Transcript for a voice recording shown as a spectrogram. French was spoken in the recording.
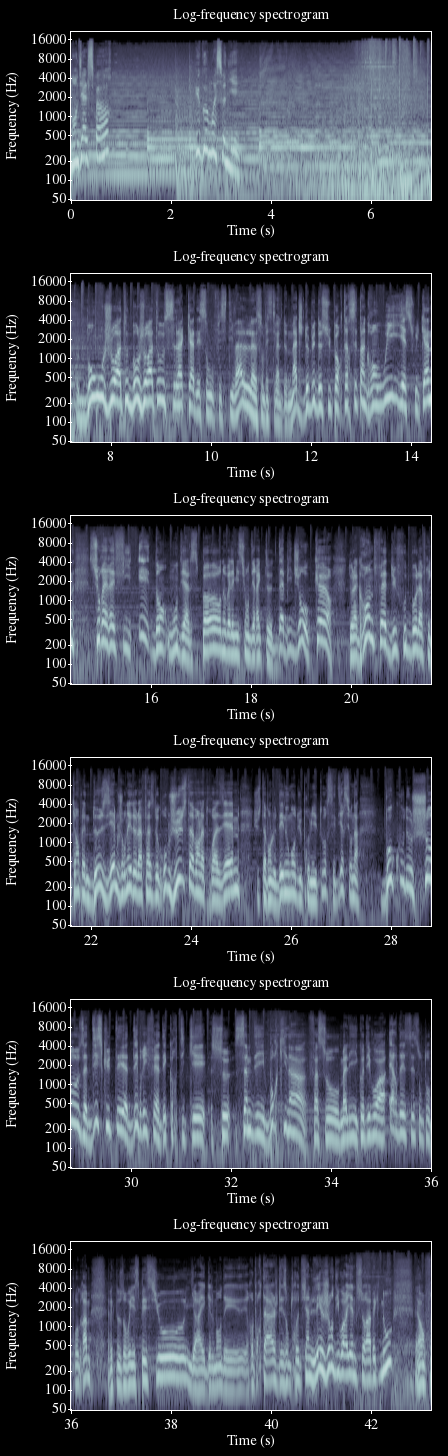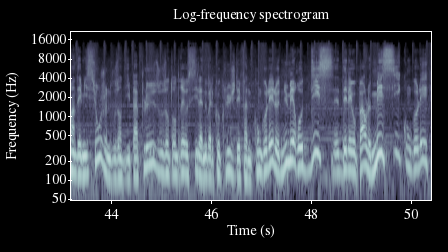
Mondial Sport, Hugo Moissonnier. Bonjour à toutes, bonjour à tous. La Cannes et son festival, son festival de matchs, de buts de supporters, c'est un grand oui, yes we can, sur RFI et dans Mondial Sport. Nouvelle émission directe d'Abidjan, au cœur de la grande fête du football africain, en pleine deuxième journée de la phase de groupe, juste avant la troisième, juste avant le dénouement du premier tour. C'est dire si on a Beaucoup de choses à discuter, à débriefer, à décortiquer ce samedi. Burkina Faso, Mali, Côte d'Ivoire, RDC sont au programme avec nos envoyés spéciaux. Il y aura également des reportages, des entretiens. Légende ivoirienne sera avec nous en fin d'émission. Je ne vous en dis pas plus. Vous entendrez aussi la nouvelle coqueluche des fans congolais, le numéro 10 des Léopards, le Messi congolais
